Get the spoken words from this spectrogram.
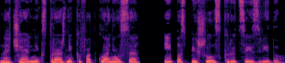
Начальник стражников откланялся и поспешил скрыться из виду.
